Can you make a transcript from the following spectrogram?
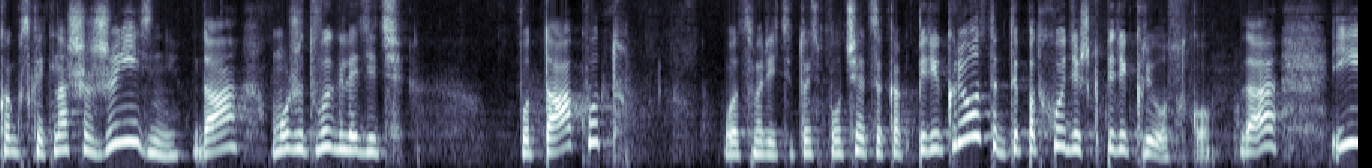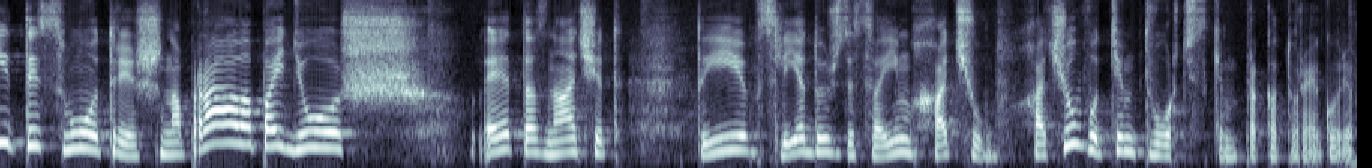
как сказать, наша жизнь, да, может выглядеть вот так вот. Вот смотрите, то есть получается как перекресток, ты подходишь к перекрестку, да, и ты смотришь, направо пойдешь, это значит ты следуешь за своим хочу. Хочу вот тем творческим, про который я говорю.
